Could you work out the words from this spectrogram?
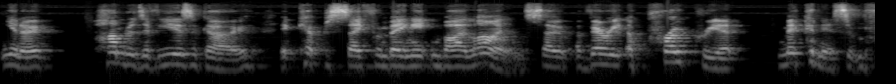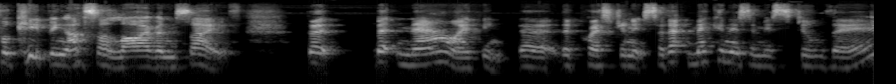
you know hundreds of years ago it kept us safe from being eaten by lions. So a very appropriate mechanism for keeping us alive and safe. But but now i think the the question is so that mechanism is still there?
